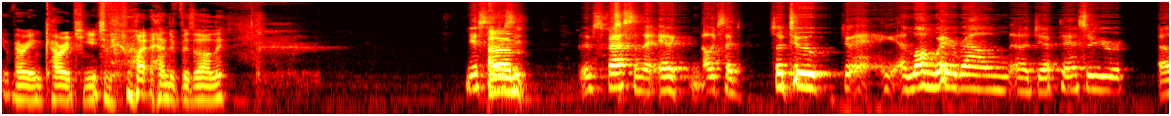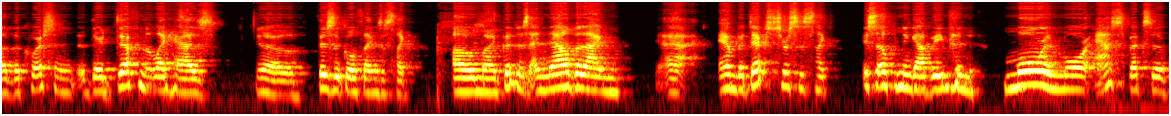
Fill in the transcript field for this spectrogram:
very encouraging you to be right-handed. Bizarrely. Yes, um, it, it was fascinating. Like I said, so to, to a long way around, uh, Geoff, to answer your uh, the question, there definitely has you know physical things. It's like, oh my goodness! And now that I'm uh, ambidextrous, it's like it's opening up even more and more aspects of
